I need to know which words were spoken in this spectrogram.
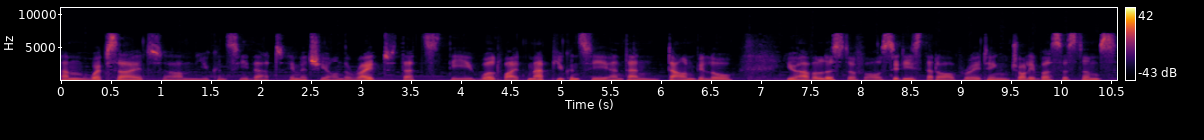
um, website. Um, you can see that image here on the right. That's the worldwide map you can see. And then down below, you have a list of all cities that are operating trolleybus systems.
